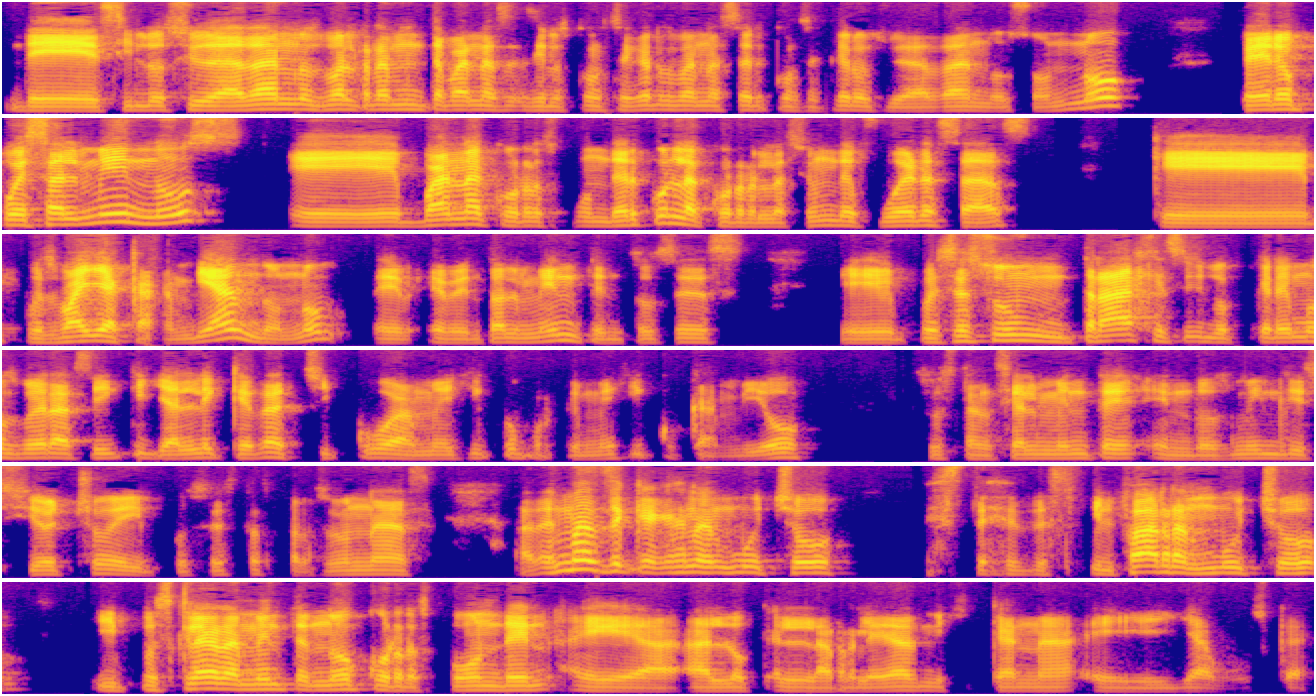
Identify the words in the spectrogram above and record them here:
de si los ciudadanos realmente van a ser, si los consejeros van a ser consejeros ciudadanos o no, pero pues al menos eh, van a corresponder con la correlación de fuerzas que pues vaya cambiando, ¿no? E eventualmente. Entonces, eh, pues es un traje, si lo queremos ver así, que ya le queda chico a México porque México cambió sustancialmente en 2018 y pues estas personas, además de que ganan mucho, este, despilfarran mucho y pues claramente no corresponden eh, a, lo que la realidad mexicana ya busca.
